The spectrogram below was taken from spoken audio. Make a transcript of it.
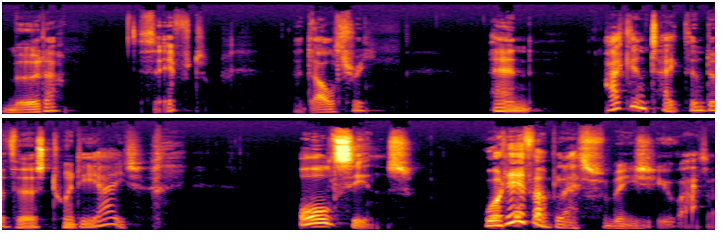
murder, theft, adultery, and I can take them to verse 28. All sins, whatever blasphemies you utter.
